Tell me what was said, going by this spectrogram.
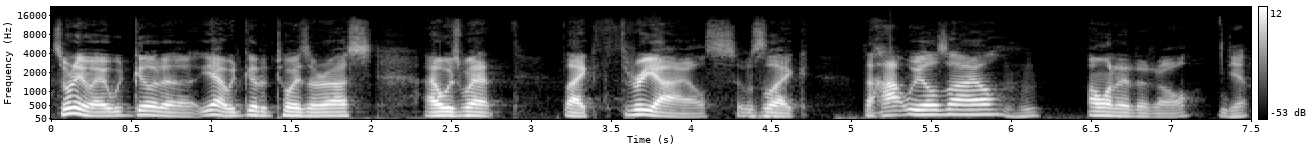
So anyway, we'd go to yeah, we'd go to Toys R Us. I always went like three aisles. It was Mm-hmm. like the Hot Wheels aisle. I wanted it all. Yep.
